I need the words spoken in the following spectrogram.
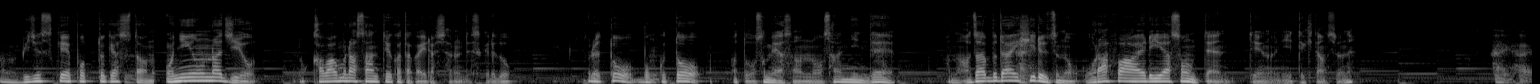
あの美術系ポッドキャスターのオニオンラジオの川村さんという方がいらっしゃるんですけれどそれと僕とあと染谷さんの3人であの麻布台ヒルズのオラファーエリアソン店っていうのに行ってきたんですよね。はいはい。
